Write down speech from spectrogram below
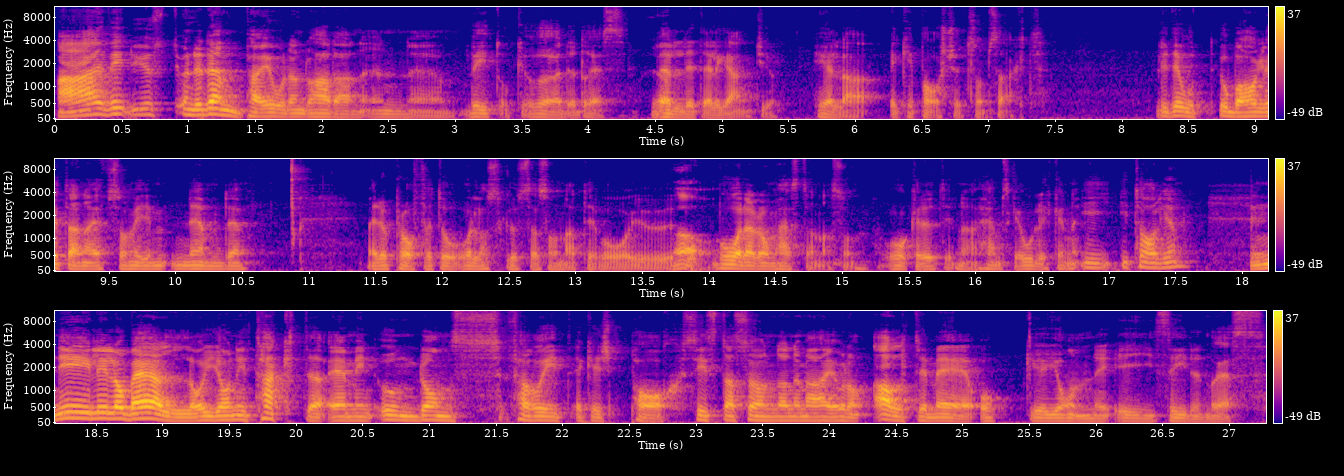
Nej, just under den perioden då hade han en eh, vit och röd dress. Ja. Väldigt elegant ju. Hela ekipaget som sagt. Lite obehagligt där eftersom vi nämnde med Profit och Lars Gustafsson att det var ju ja. båda de hästarna som åkade ut i den här hemska olyckan i Italien. Nili Lobel och Johnny Takter är min ungdoms favoritekipage. Sista söndagen i maj var de alltid med och Johnny i sidendress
